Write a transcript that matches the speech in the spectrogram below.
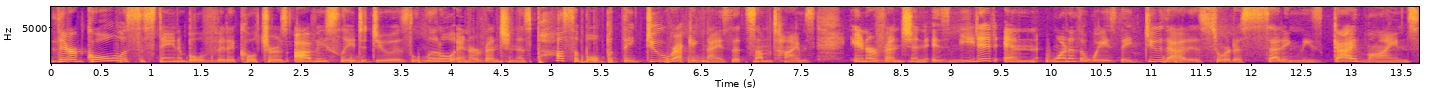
their goal with sustainable viticulture is obviously to do as little intervention as possible, but they do recognize that sometimes intervention is needed and one of the ways they do that is sort of setting these guidelines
